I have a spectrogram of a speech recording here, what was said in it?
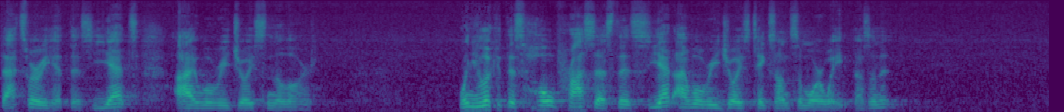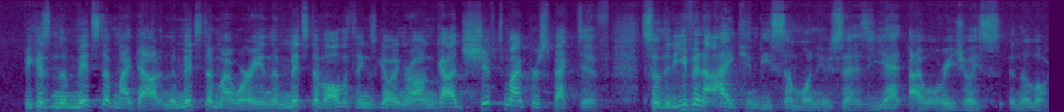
That's where we hit this. Yet I will rejoice in the Lord. When you look at this whole process, this yet I will rejoice takes on some more weight, doesn't it? Because in the midst of my doubt, in the midst of my worry, in the midst of all the things going wrong, God shifts my perspective so that even I can be someone who says, Yet I will rejoice in the Lord.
